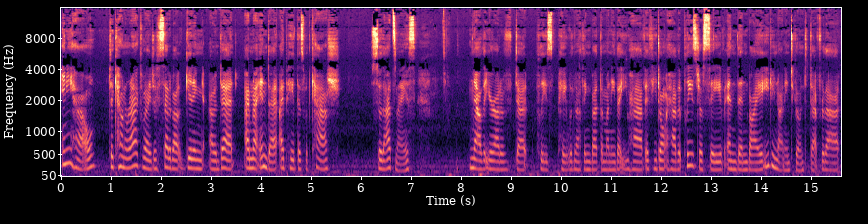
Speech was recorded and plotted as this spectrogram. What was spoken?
Anyhow, to counteract what I just said about getting out of debt, I'm not in debt. I paid this with cash, so that's nice. Now that you're out of debt, please pay with nothing but the money that you have. If you don't have it, please just save and then buy it. You do not need to go into debt for that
